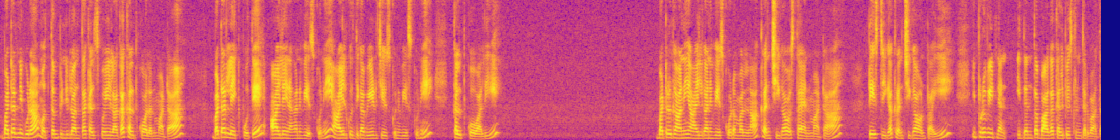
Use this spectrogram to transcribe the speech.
బటర్ని కూడా మొత్తం పిండిలో అంతా కలిసిపోయేలాగా కలుపుకోవాలన్నమాట. బటర్ లేకపోతే ఆయిల్ అయినా కానీ వేసుకొని ఆయిల్ కొద్దిగా వేడి చేసుకొని వేసుకొని కలుపుకోవాలి. బటర్ కానీ ఆయిల్ కానీ వేసుకోవడం వలన క్రంచీగా వస్తాయన్నమాట. టేస్టీగా క్రంచీగా ఉంటాయి. ఇప్పుడు వీటిని ఇదంతా బాగా కలిపేసుకున్న తర్వాత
